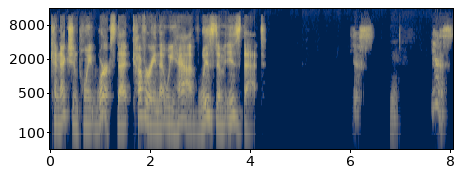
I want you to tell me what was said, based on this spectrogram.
connection point works that covering that we have. Wisdom is that Yes. Hmm. Yes.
